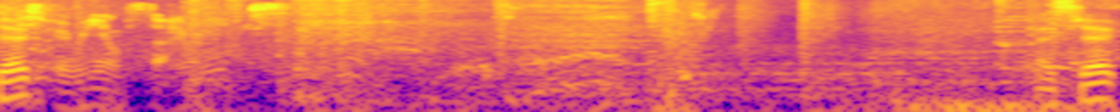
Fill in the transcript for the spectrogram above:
Nice kick. For real, Star Weeks. Nice kick.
